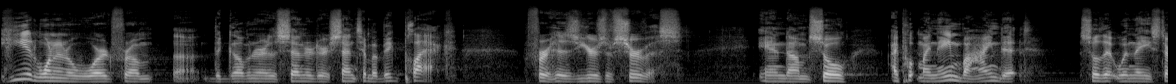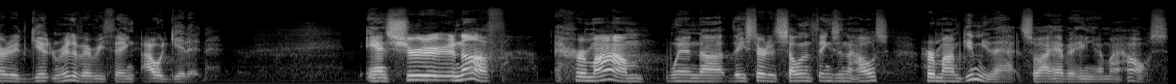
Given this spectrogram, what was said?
he had won an award from uh, the governor, the senator sent him a big plaque for his years of service. And um, so I put my name behind it so that when they started getting rid of everything, I would get it. And sure enough, her mom, when uh, they started selling things in the house, her mom gave me that, so I have it hanging in my house.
